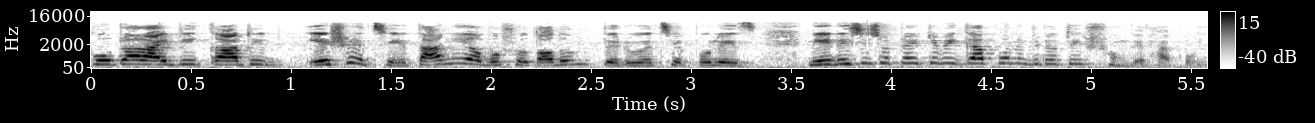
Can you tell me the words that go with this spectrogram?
ভোটার আইডি কার্ড এসেছে তা নিয়ে অবশ্য তদন্তে রয়েছে পুলিশ। নিয়ে নিচ্ছে ছোট্ট একটি বিজ্ঞাপন, বিরতির সঙ্গে থাকুন।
